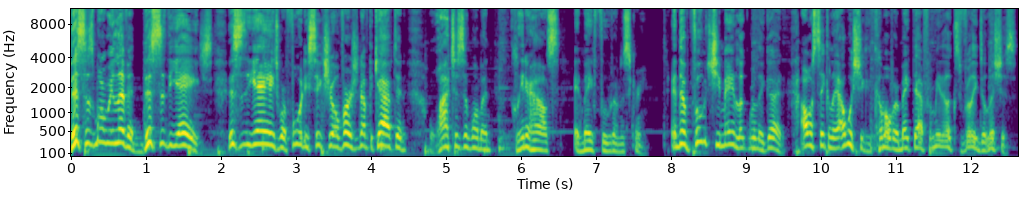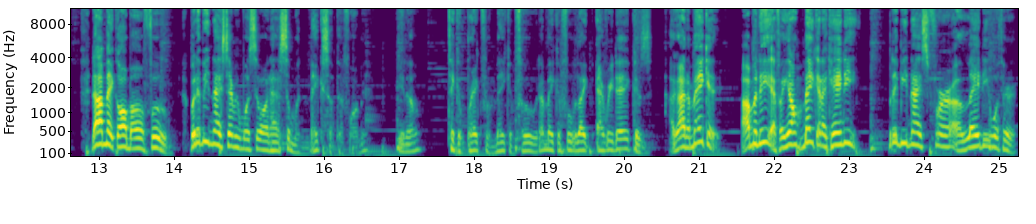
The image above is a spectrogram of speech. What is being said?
This is where we live in. This is the age. This is the age where 46 year old version of the captain watches a woman clean her house and make food on the screen. And the food she made looked really good. I was thinking, like, I wish you could come over and make that for me. That looks really delicious. Now I make all my own food, but it'd be nice every once in a while to have someone make something for me. You know, take a break from making food. I'm making food like every day because I gotta make it. I'm gonna eat. If I don't make it, I can't eat. But it'd be nice for a lady with her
